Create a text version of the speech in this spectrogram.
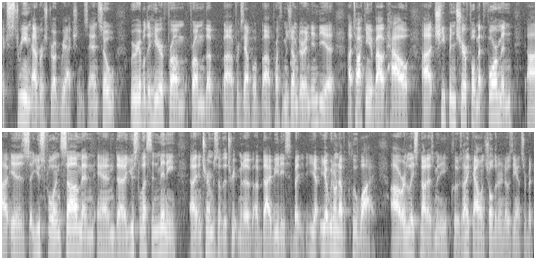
extreme adverse drug reactions. And so we were able to hear from, from the, uh, for example, uh, Partha Majumder in India uh, talking about how uh, cheap and cheerful metformin uh, is useful in some and, and uh, useless in many uh, in terms of the treatment of, of diabetes, but yet, yet, we don't have a clue why, uh, or at least not as many clues. I think Alan Shuldiner knows the answer, but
